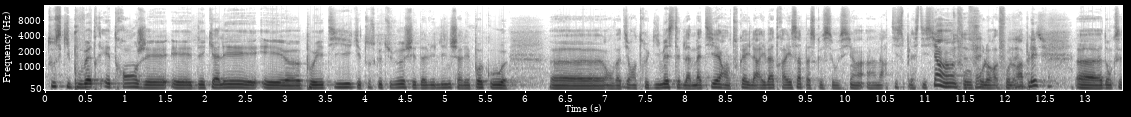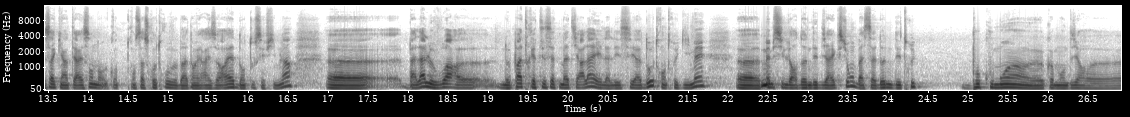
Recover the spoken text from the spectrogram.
tout ce qui pouvait être étrange et, et décalé et euh, poétique et tout ce que tu veux chez David Lynch à l'époque où euh, on va dire entre guillemets c'était de la matière. En tout cas, il arrivait à travailler ça parce que c'est aussi un, un artiste plasticien. Hein, Tout à faut, le, faut le Ouais, rappeler. Euh, donc c'est ça qui est intéressant dans- quand, quand ça se retrouve bah, dans Eraserhead, dans tous ces films-là. Euh, bah là, le voir ne pas traiter cette matière-là et la laisser à d'autres entre guillemets, même s'il leur donne des directions, bah, ça donne des trucs beaucoup moins, euh, comment dire, euh,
